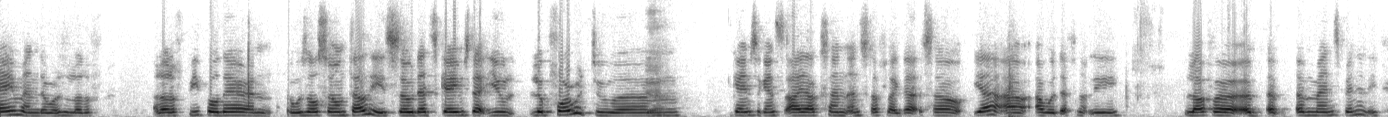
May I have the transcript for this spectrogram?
game and there was a lot of a lot of people there and it was also on telly so that's games that you look forward to um, Yeah. games against ajax and, and stuff like that so yeah i, I would definitely love a, a, a- a men's League.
